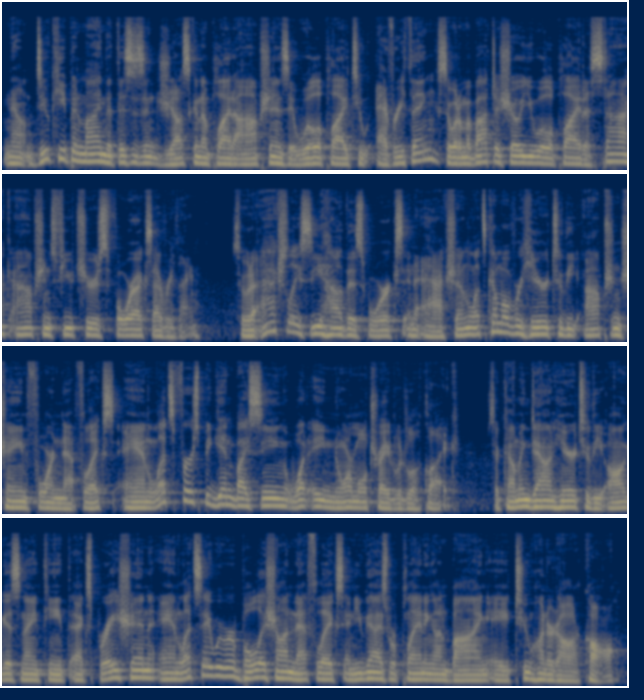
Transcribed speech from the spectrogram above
Now, do keep in mind that this isn't just going to apply to options, it will apply to everything. So what I'm about to show you will apply to stock, options, futures, Forex, everything. So to actually see how this works in action, let's come over here to the option chain for Netflix, and let's first begin by seeing what a normal trade would look like. So coming down here to the August 19th expiration, and let's say we were bullish on Netflix and you guys were planning on buying a $200 call.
